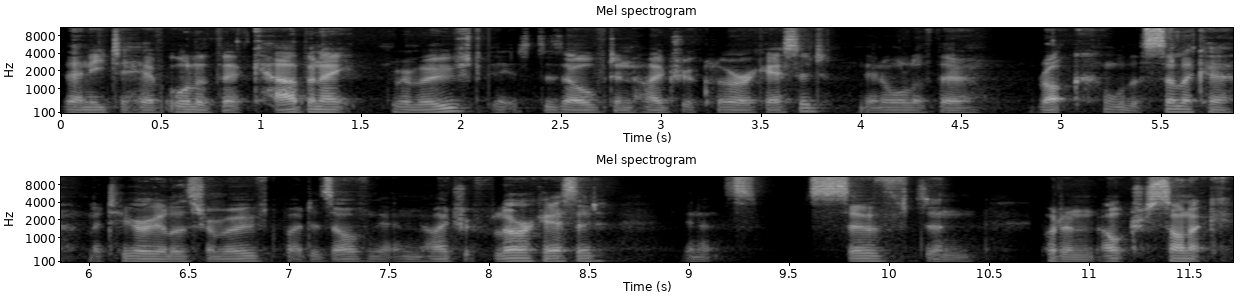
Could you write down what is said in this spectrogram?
They need to have all of the carbonate removed that's dissolved in hydrochloric acid, then all of the rock, all the silica material is removed by dissolving it in hydrofluoric acid, then it's sieved and put in an ultrasonic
